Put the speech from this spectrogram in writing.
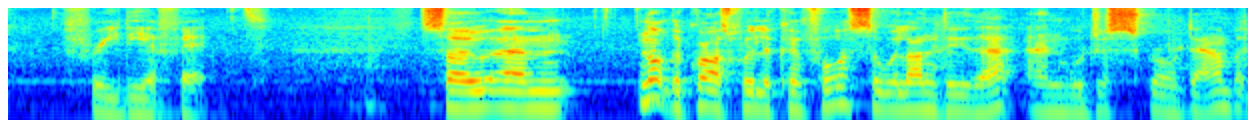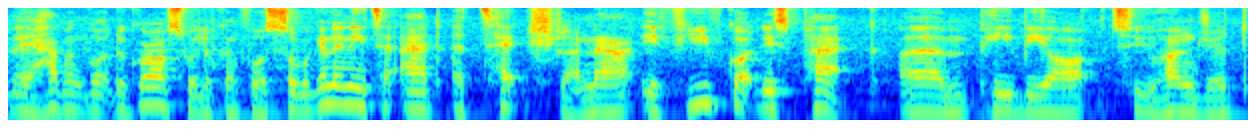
3D effect. So um, not the grass we're looking for, so we'll undo that and we'll just scroll down, but they haven't got the grass we're looking for. So we're going to need to add a texture. Now, if you've got this pack, um, PBR 200,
